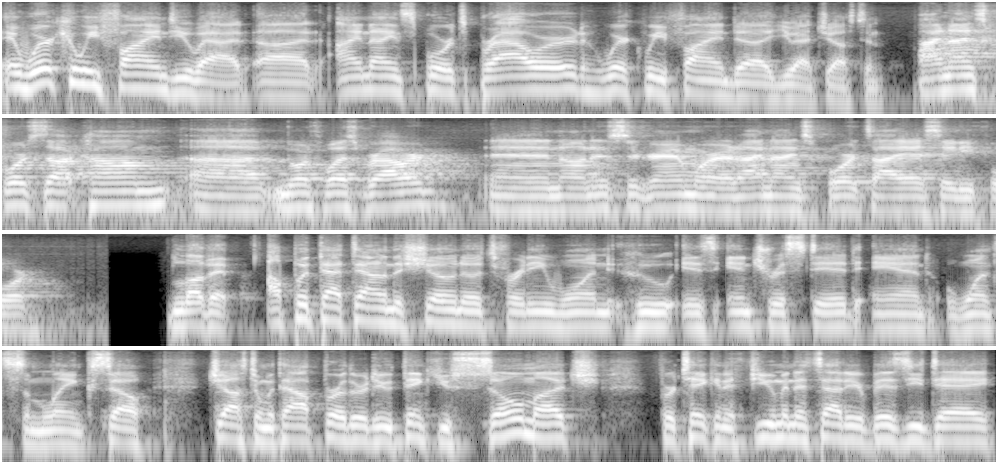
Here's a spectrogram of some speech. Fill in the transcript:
And where can we find you at? Uh, I9 Sports Broward. Where can we find uh, you at, Justin? i9sports.com, uh, Northwest Broward. And on Instagram, we're at i9 Sports IS84. Love it. I'll put that down in the show notes for anyone who is interested and wants some links. So, Justin, without further ado, thank you so much for taking a few minutes out of your busy day.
